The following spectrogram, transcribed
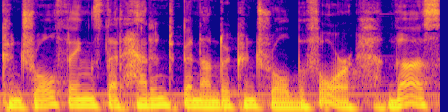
control things that hadn't been under control before. Thus,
